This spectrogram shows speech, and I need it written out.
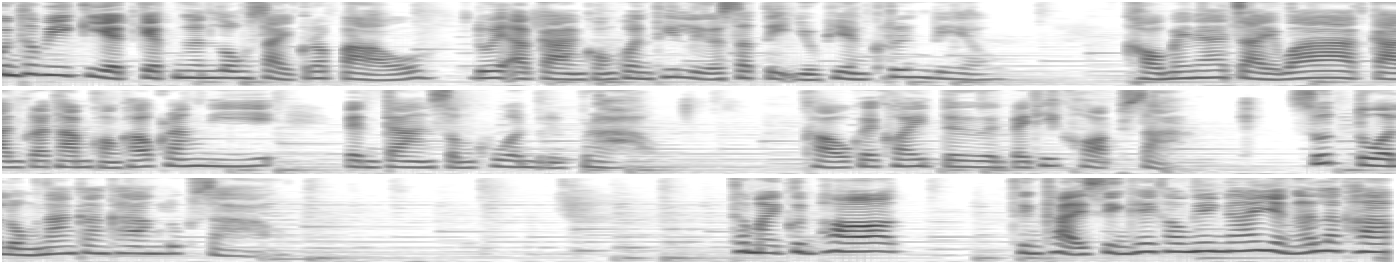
คุณทวีเกียรติเก็บเงินลงใส่กระเป๋า ด้วยอาการของคนที่เหลือสติอยู่เพียงครึ่งเดียว เขาไม่แน่ใจว่าการกระทำของเขาครั้งนี้ เป็นการสมควรหรือเปล่า เขาค่อยๆเดินไปที่ขอบสระสุดตัวลงนั่งข้างๆ ลูกสาวทำไมคุณพ่อถึงขายสิ่งให้เขาง่าย ๆ อย่างนั้นล่ะคะ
